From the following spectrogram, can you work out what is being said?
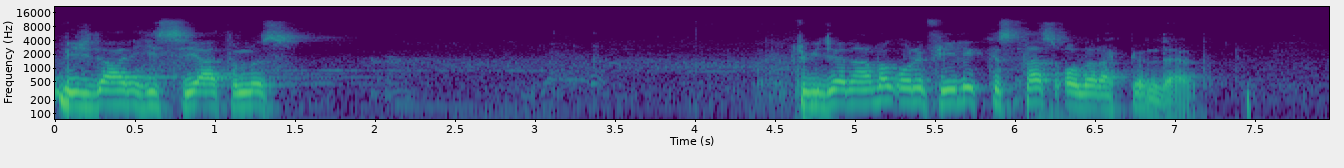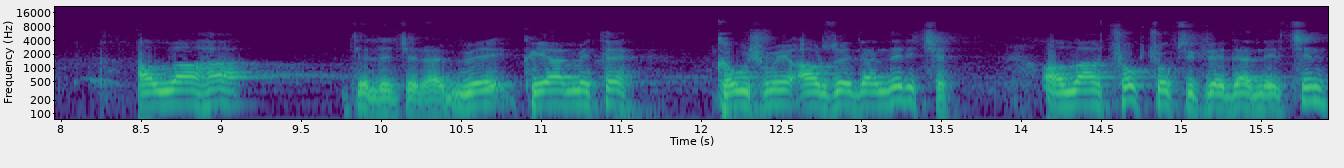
vicdani hissiyatımız. Çünkü Cenab-ı Hak onu fiili kıstas olarak gönderdi. Allah'a Celle Celaluhu ve kıyamete kavuşmayı arzu edenler için, Allah'a çok çok zikredenler için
